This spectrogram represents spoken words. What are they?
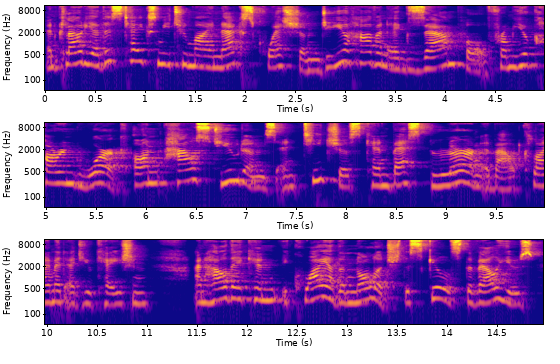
And Claudia, this takes me to my next question. Do you have an example from your current work on how students and teachers can best learn about climate education and how they can acquire the knowledge, the skills, the values,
